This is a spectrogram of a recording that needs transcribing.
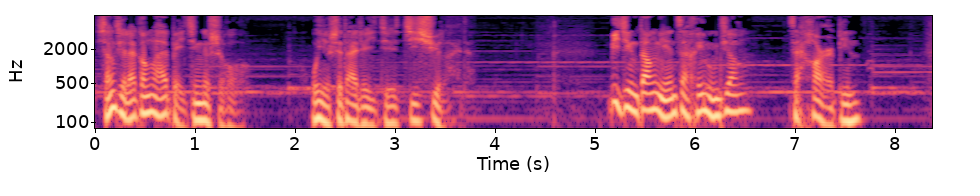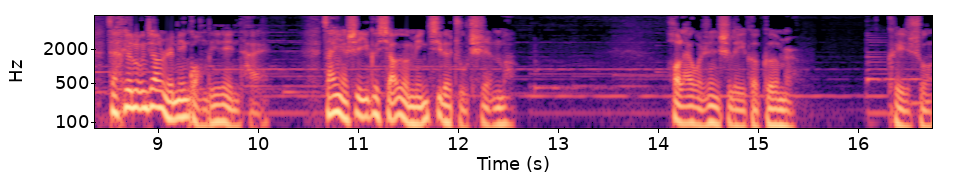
想起来刚来北京的时候，我也是带着一些积蓄来的。毕竟当年在黑龙江，在哈尔滨，在黑龙江人民广播电台，咱也是一个小有名气的主持人嘛。后来我认识了一个哥们儿，可以说，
